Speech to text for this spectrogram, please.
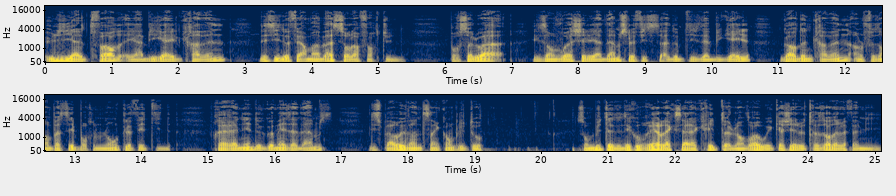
Uli Altford et Abigail Craven décident de faire main basse sur leur fortune. Pour cela, ils envoient chez les Adams le fils adoptif d'Abigail, Gordon Craven, en le faisant passer pour l'oncle fétide, frère aîné de Gomez Adams, disparu 25 ans plus tôt. Son but est de découvrir l'accès à la crypte, l'endroit où est caché le trésor de la famille.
